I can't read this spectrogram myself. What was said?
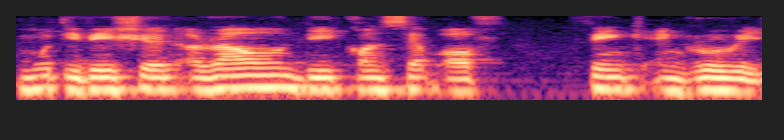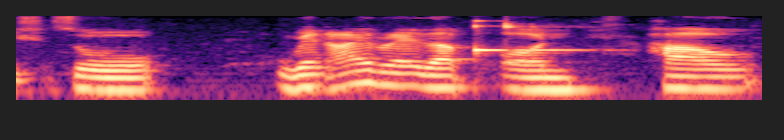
motivation around the concept of think and grow rich. So when I read up on how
